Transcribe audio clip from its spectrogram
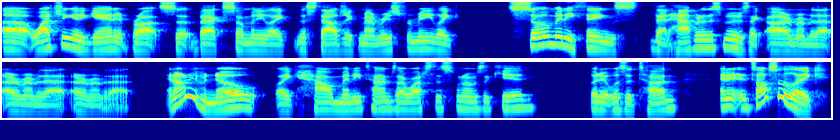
Uh, watching it again, it brought so, back so many like nostalgic memories for me. Like so many things that happened in this movie. It's like, oh, I remember that. I remember that. I remember that. And I don't even know like how many times I watched this when I was a kid, but it was a ton. And it's also like,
